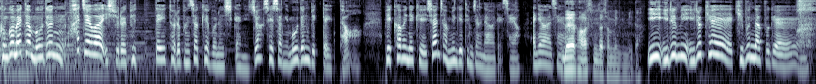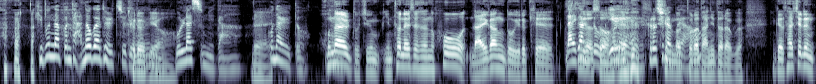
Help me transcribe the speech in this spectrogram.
궁금했던 모든 화제와 이슈를 빅데이터로 분석해보는 시간이죠. 세상의 모든 빅데이터. 빅커뮤니케이션 전민기 팀장 나와 계세요. 안녕하세요. 네, 반갑습니다. 전민기입니다. 이 이름이 이렇게 기분 나쁘게 기분 나쁜 단어가 될 줄은 그러게요. 몰랐습니다. 네. 호날두. 호날두 예. 지금 인터넷에서는 호 날강도 이렇게 날강도 예, 그렇더라고요. 돌아다니더라고요. 그러니까 사실은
